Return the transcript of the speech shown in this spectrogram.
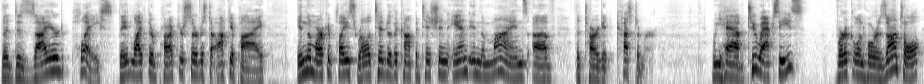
the desired place they'd like their product or service to occupy in the marketplace relative to the competition and in the minds of the target customer. We have two axes, vertical and horizontal,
